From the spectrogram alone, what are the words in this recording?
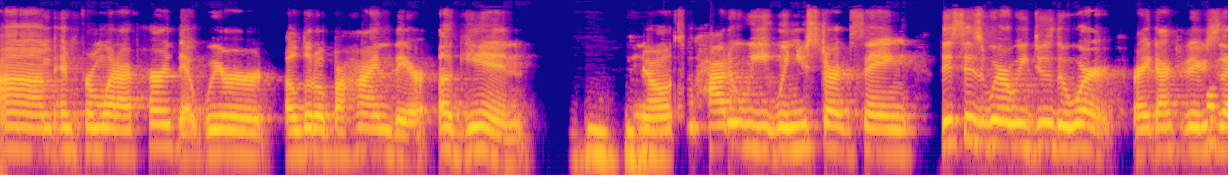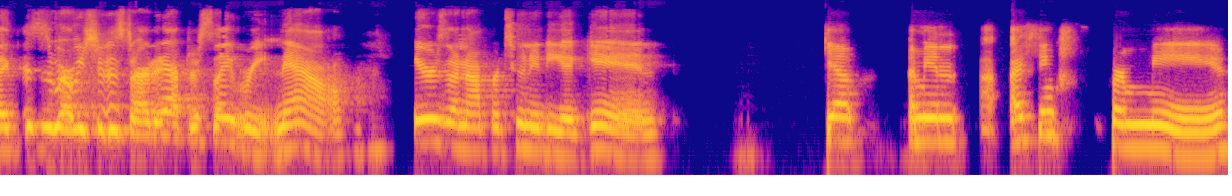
um, and from what I've heard, that we're a little behind there again. You know, so how do we, when you start saying, this is where we do the work, right? Dr. Davis is like, this is where we should have started after slavery. Now, here's an opportunity again. Yep. I mean, I think for me,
